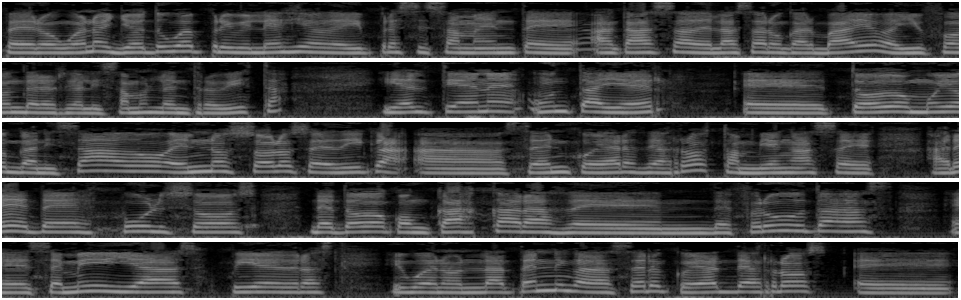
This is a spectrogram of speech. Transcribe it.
pero bueno, yo tuve el privilegio de ir precisamente a casa de Lázaro Carballo, allí fue donde le realizamos la entrevista, y él tiene un taller eh, todo muy organizado. Él no solo se dedica a hacer collares de arroz, también hace aretes, pulsos, de todo con cáscaras de, frutas, eh, semillas, piedras. Y bueno, la técnica de hacer el collar de arroz eh,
